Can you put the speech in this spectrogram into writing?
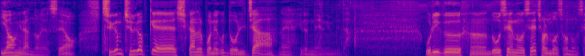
Young이라는 노래였어요. 지금 즐겁게 시간을 보내고 놀자. 네, 이런 내용입니다. 우리 그 어, 노세 노세 젊어서 노세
